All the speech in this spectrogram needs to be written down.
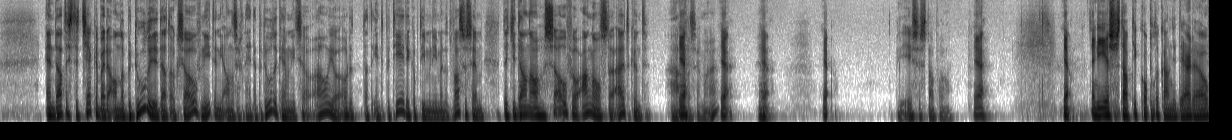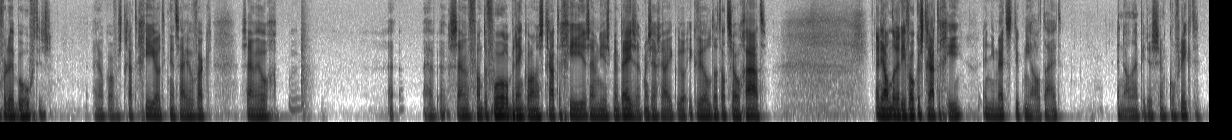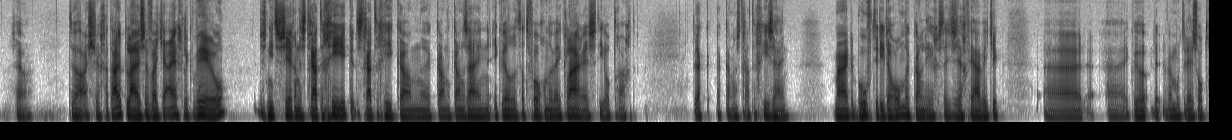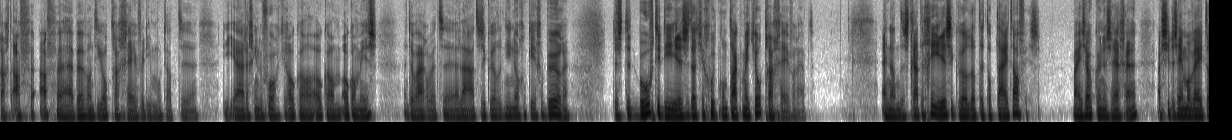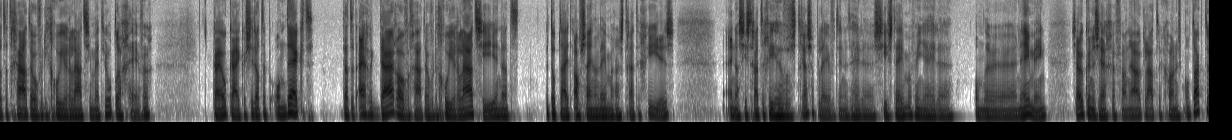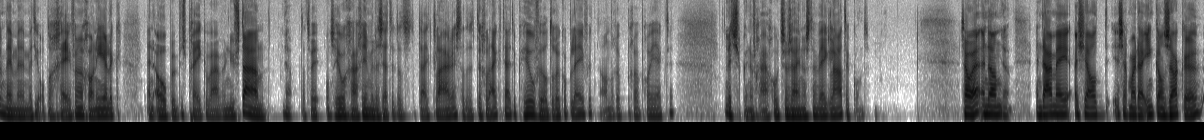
En dat is te checken bij de ander. Bedoelde je dat ook zo of niet? En die ander zegt, nee, dat bedoelde ik helemaal niet zo. Oh joh, oh, dat, dat interpreteerde ik op die manier. Maar dat was dus hem. Dat je dan al zoveel angels eruit kunt halen, Ja. zeg maar. Ja. Ja. Ja. Die eerste stap al. Ja. Ja. En die eerste stap die koppelt ook aan die derde over de behoeftes. En ook over strategieën, wat ik net zei. Heel vaak zijn we heel... ge- eh, hebben- zijn we van tevoren bedenken we een strategie, zijn we niet eens mee bezig, maar zeggen ja, ik wil, ik wil dat dat zo gaat. En die andere die heeft ook een strategie en die matcht natuurlijk niet altijd. En dan heb je dus een conflict. Zo. Terwijl als je gaat uitpluizen wat je eigenlijk wil, dus niet zozeer in de strategie. De strategie kan, eh, kan, kan zijn, ik wil dat dat volgende week klaar is, die opdracht. Dat, dat kan een strategie zijn. Maar de behoefte die eronder kan liggen, is dat je zegt, van, ja, weet je, ik, eh, eh, ik wil, we moeten deze opdracht af, af hebben, want die opdrachtgever die moet dat, eh, die, ja, dat ging de vorige keer ook al, ook al, ook al mis. En toen waren we het laat, dus ik wil het niet nog een keer gebeuren. Dus de behoefte die is, is dat je goed contact met je opdrachtgever hebt. En dan de strategie is, ik wil dat het op tijd af is. Maar je zou kunnen zeggen, als je dus eenmaal weet dat het gaat over die goede relatie met die opdrachtgever, kan je ook kijken als je dat hebt ontdekt, dat het eigenlijk daarover gaat, over de goede relatie. En dat het op tijd af zijn alleen maar een strategie is. En als die strategie heel veel stress oplevert in het hele systeem of in je hele onderneming, zou je kunnen zeggen van nou, ik laat er gewoon eens contacten mee met, met die opdrachtgever en gewoon eerlijk en open bespreken waar we nu staan. Ja. Dat we ons heel graag in willen zetten dat het op tijd klaar is, dat het tegelijkertijd ook heel veel druk oplevert naar andere pro- projecten. En dat je kunnen vragen hoe het zou zijn als het een week later komt. Zo hè, en dan Ja. en daarmee, als je al zeg maar daarin kan zakken,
